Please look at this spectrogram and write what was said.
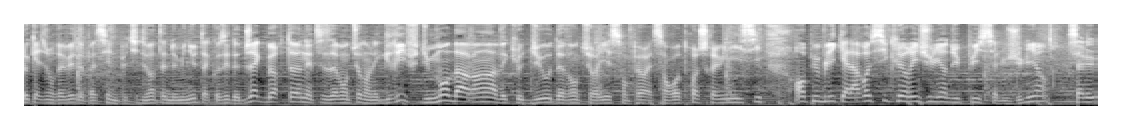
L'occasion rêvée de passer une petite vingtaine de minutes à causer de Jack Burton et de ses aventures dans les griffes du mandarin avec le duo d'aventuriers sans peur et sans reproche réunis ici en public à la recyclerie Julien Dupuis. Salut Julien. Salut.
